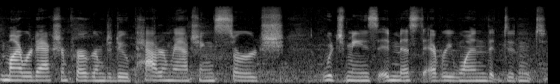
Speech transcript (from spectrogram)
my redaction program to do a pattern matching search, which means it missed everyone that didn't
